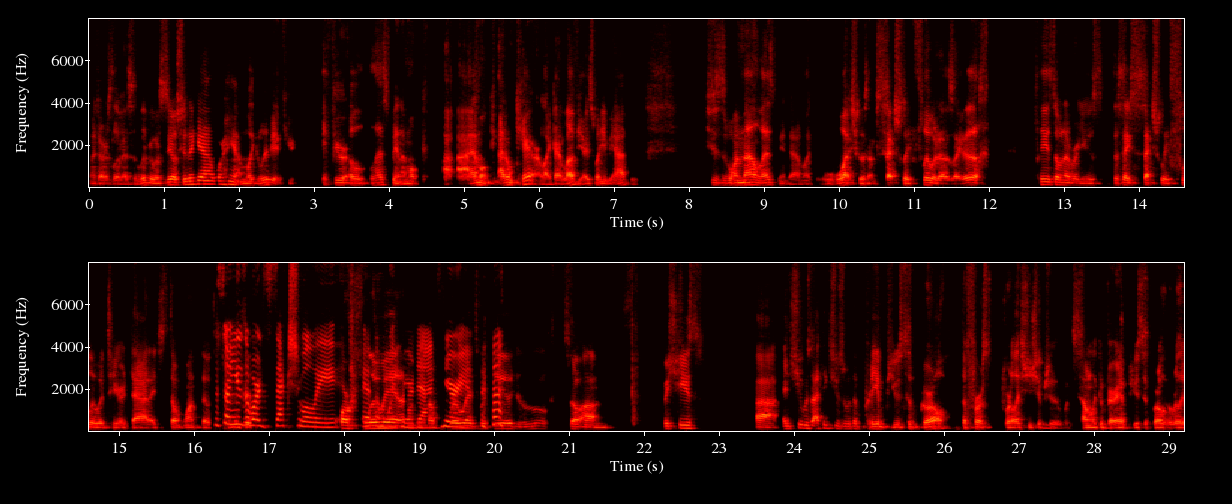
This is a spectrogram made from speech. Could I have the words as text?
my daughter's Olivia. I said, Olivia, what's the deal? She's like, yeah, we're hanging out. I'm like, Olivia, if you if you're a lesbian, I'm okay. I, am okay. I don't care. Like, I love you. I just want you to be happy. She says, well, I'm not a lesbian, dad. I'm like, what? She goes, I'm sexually fluid. I was like, ugh, please don't ever use to say sexually fluid to your dad. I just don't want those. Just don't use the word sexually or fluid with your dad. Period. with you. so, um, but she's, uh, and she was, I think she was with a pretty abusive girl. The first relationship, she sounded like a very abusive girl who really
